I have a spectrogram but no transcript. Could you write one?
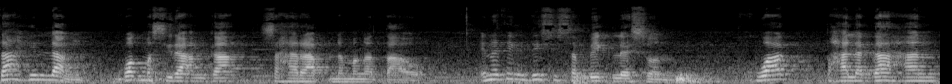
dahil lang huwag masiraan ka sa harap ng mga tao. And I think this is a big lesson. Huwag pahalagahan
